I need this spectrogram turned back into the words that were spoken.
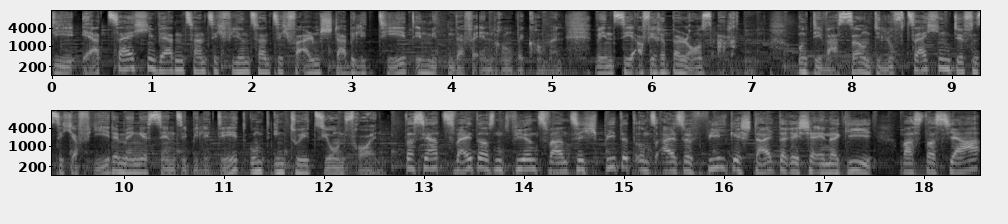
Die Erdzeichen werden 2024 vor allem Stabilität inmitten der Veränderung bekommen, wenn sie auf ihre Balance achten. Und die Wasser- und die Luftzeichen dürfen sich auf jede Menge Sensibilität und Intuition freuen. Das Jahr 2024 bietet uns also viel gestalterische Energie, was das Jahr,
